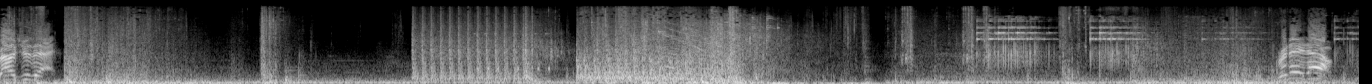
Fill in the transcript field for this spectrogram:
Roger that. Grenade out!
